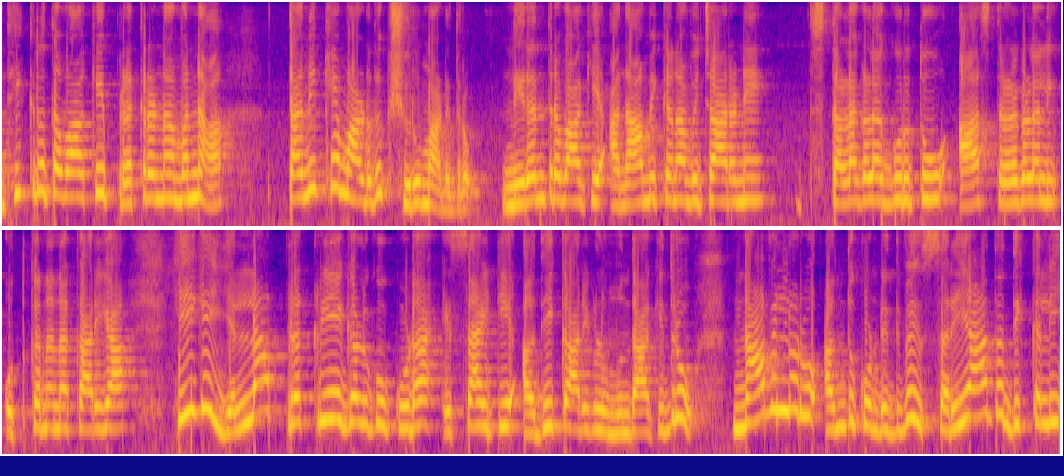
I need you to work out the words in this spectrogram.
ಅಧಿಕೃತವಾಗಿ ಪ್ರಕರಣವನ್ನ ತನಿಖೆ ಮಾಡೋದಕ್ಕೆ ಶುರು ಮಾಡಿದ್ರು. ನಿರಂತರವಾಗಿ ಅನಾಮಿಕನ ವಿಚಾರಣೆ, ಸ್ಥಳಗಳ ಗುರುತು, ಆ ಸ್ಥಳಗಳಲ್ಲಿ ಉತ್ಖನನ ಕಾರ್ಯ ಹೀಗೆ ಎಲ್ಲಾ ಪ್ರಕ್ರಿಯೆಗಳಿಗೂ ಕೂಡ ಎಸ್ ಐ ಟಿ ಅಧಿಕಾರಿಗಳು ಮುಂದಾಗಿದ್ರು. ನಾವೆಲ್ಲರೂ ಅಂದುಕೊಂಡಿದ್ವಿ ಸರಿಯಾದ ದಿಕ್ಕಲ್ಲಿ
